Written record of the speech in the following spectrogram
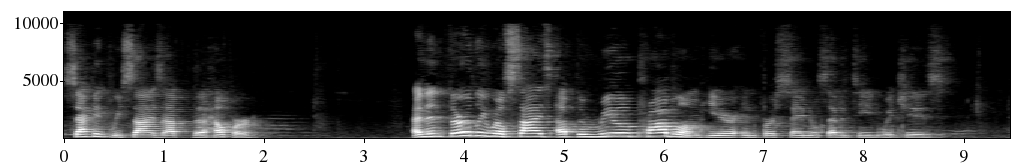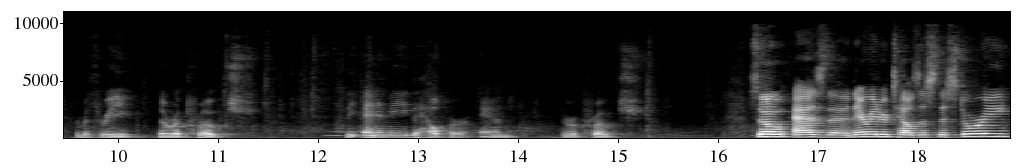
Second, we size up the helper. And then thirdly, we'll size up the real problem here in 1 Samuel 17, which is number three, the reproach. The enemy, the helper, and the reproach. So, as the narrator tells us, the story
